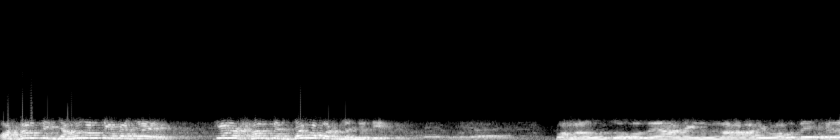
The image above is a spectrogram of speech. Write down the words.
অশান্তি জাহান্নাম থেকে বেঁচে কেন শান্তির জন্মতার জন্য দিয়েছে ومن زهزح عن النار وأدخل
